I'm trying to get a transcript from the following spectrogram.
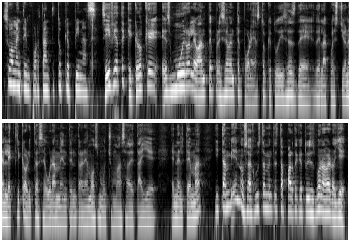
sumamente importante. ¿Tú qué opinas? Sí, fíjate que creo que es muy relevante precisamente por esto que tú dices de, de, la cuestión eléctrica. Ahorita seguramente entraremos mucho más a detalle en el tema. Y también, o sea, justamente esta parte que tú dices, bueno, a ver, oye,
